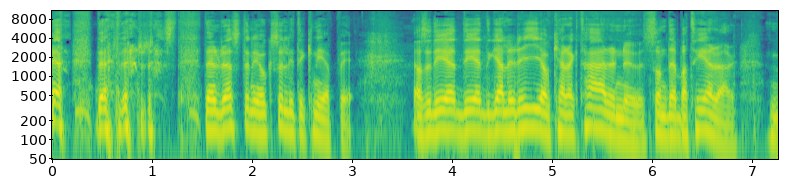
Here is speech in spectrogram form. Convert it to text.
den, den, den, röst, den rösten är också lite knepig. Alltså det är, det är ett galleri av karaktärer nu som debatterar.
